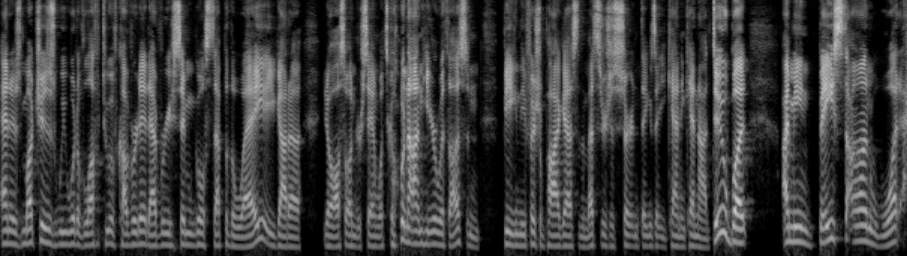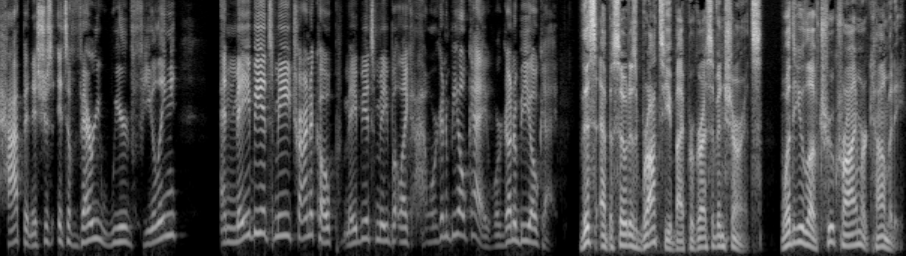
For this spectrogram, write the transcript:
And as much as we would have loved to have covered it every single step of the way, you got to, you know, also understand what's going on here with us and being the official podcast and the Mets. There's certain things that you can and cannot do. But I mean, based on what happened, it's just, it's a very weird feeling. And maybe it's me trying to cope. Maybe it's me, but like, we're to be okay. We're to be okay. This episode is brought to you by Progressive Insurance. Whether you love true crime or comedy,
